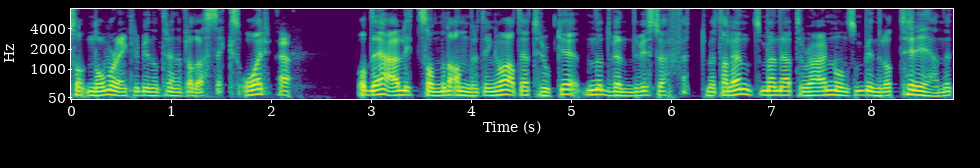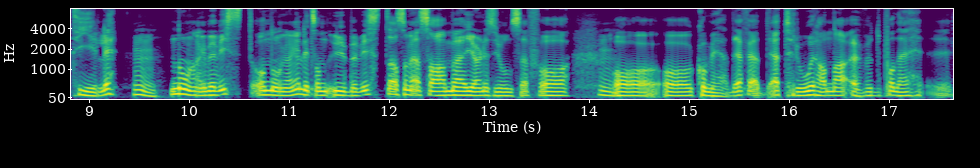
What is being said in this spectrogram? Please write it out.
så- Nå må du egentlig begynne å trene fra du er seks år. Ja. Og det er litt sånn med det andre ting òg, at jeg tror ikke nødvendigvis du er født med talent, men jeg tror det er noen som begynner å trene tidlig. Mm. Noen ganger bevisst, og noen ganger litt sånn ubevisst, da, som jeg sa med Jonis Jonsef og, Mm. og, og komedie. For jeg, jeg tror han har øvd på det eh,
